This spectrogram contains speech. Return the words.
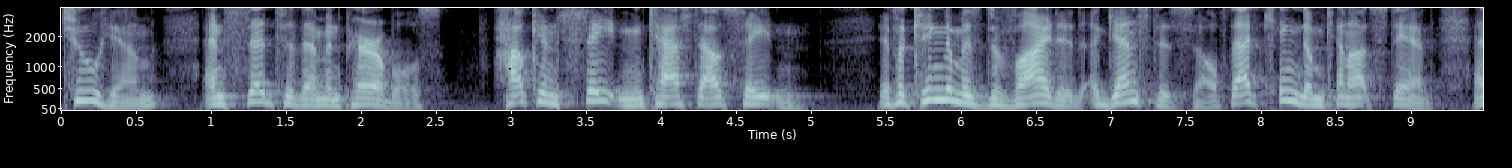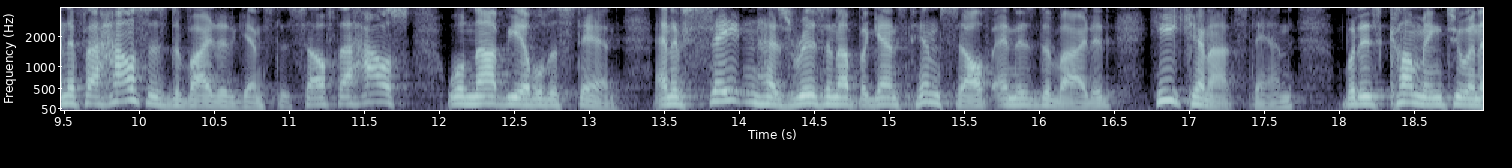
to him and said to them in parables, How can Satan cast out Satan? If a kingdom is divided against itself, that kingdom cannot stand. And if a house is divided against itself, the house will not be able to stand. And if Satan has risen up against himself and is divided, he cannot stand, but is coming to an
